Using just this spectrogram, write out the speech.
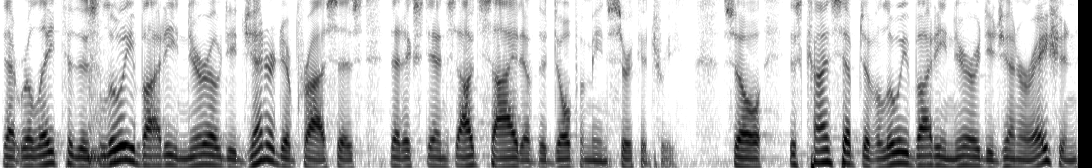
that relate to this Lewy body neurodegenerative process that extends outside of the dopamine circuitry. So, this concept of Lewy body neurodegeneration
